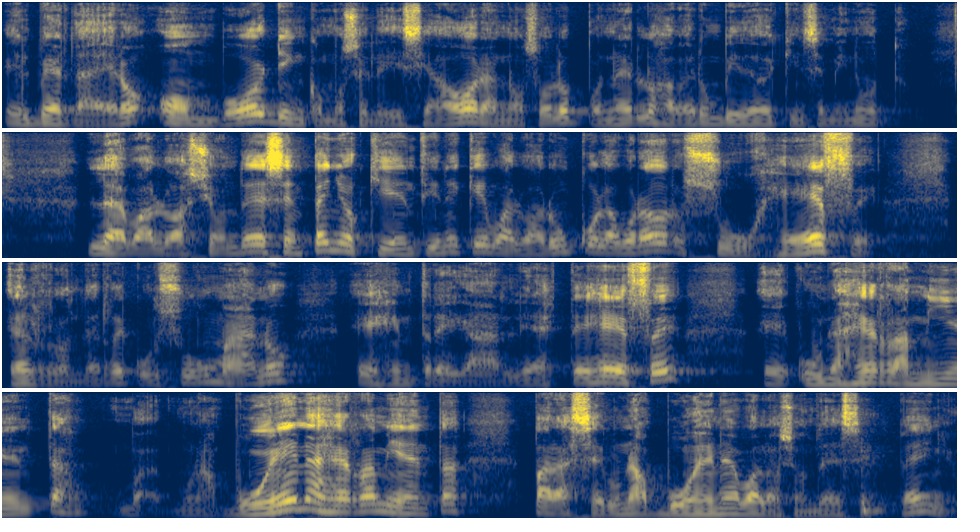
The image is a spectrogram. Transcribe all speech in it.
El verdadero onboarding, como se le dice ahora, no solo ponerlos a ver un video de 15 minutos. La evaluación de desempeño, ¿quién tiene que evaluar un colaborador? Su jefe. El rol de recursos humanos es entregarle a este jefe eh, unas herramientas, unas buenas herramientas para hacer una buena evaluación de desempeño.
